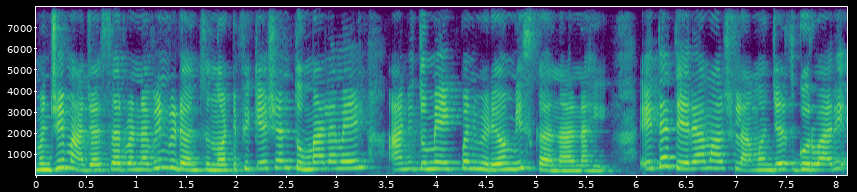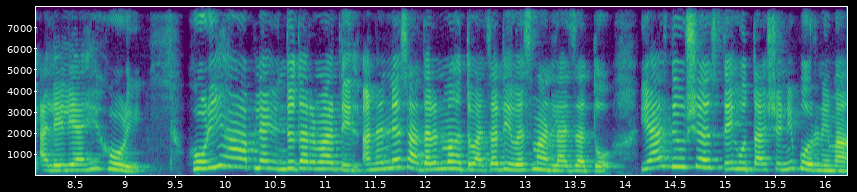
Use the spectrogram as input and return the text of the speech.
म्हणजे माझ्या सर्व नवीन व्हिडिओचं नोटिफिकेशन तुम्हाला मिळेल आणि तुम्ही एक पण व्हिडिओ मिस करणार नाही. येत्या तेरा मार्चला म्हणजेच गुरुवारी आलेली आहे होळी. होळी हा आपल्या हिंदू धर्मातील अनन्यसाधारण महत्त्वाचा दिवस मानला जातो. याच दिवशी असते हुताशनी पौर्णिमा.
